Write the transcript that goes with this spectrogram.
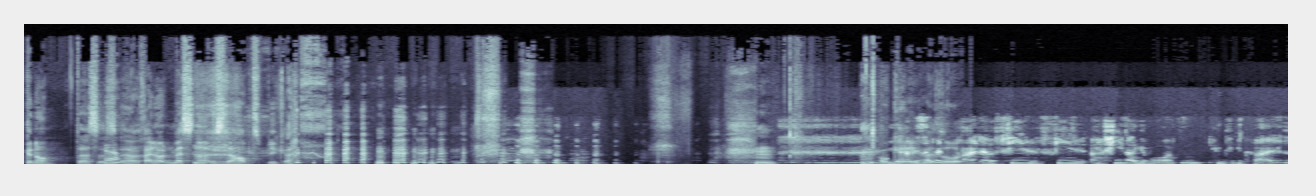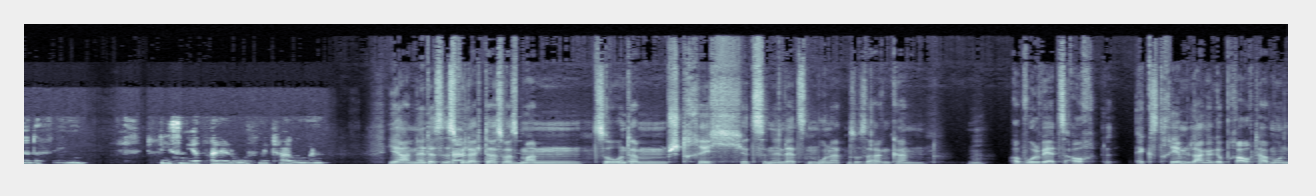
Genau, das ist Ja? äh, Reinhold Messner ist der Hauptspeaker. Okay, ja, wir sind also jetzt alle viel, viel affiner geworden im Digitalen. Ne? Deswegen schließen jetzt alle los mit Tagungen. ja, ne, das ist vielleicht das, Mhm. was man so unterm Strich jetzt in den letzten Monaten so sagen kann. Ne? Obwohl wir jetzt auch extrem lange gebraucht haben, um,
